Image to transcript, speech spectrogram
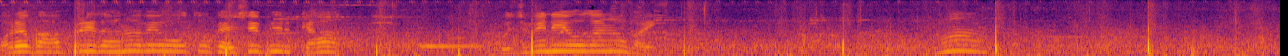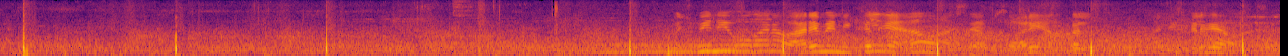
अरे बाप रे दाना बे वो तो कैसे फिर क्या कुछ भी नहीं होगा ना भाई हाँ कुछ भी नहीं होगा ना। अरे, मैं निकल गया ना वहाँ से। अब सॉरी अंकल मैं निकल गया वहाँ से।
